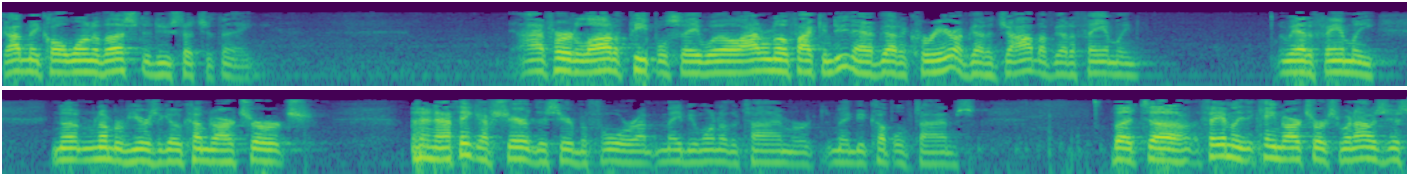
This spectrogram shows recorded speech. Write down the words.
God may call one of us to do such a thing. I've heard a lot of people say, well, I don't know if I can do that. I've got a career, I've got a job, I've got a family. We had a family a number of years ago come to our church. And I think I've shared this here before, uh, maybe one other time or maybe a couple of times. But uh, a family that came to our church when I was just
